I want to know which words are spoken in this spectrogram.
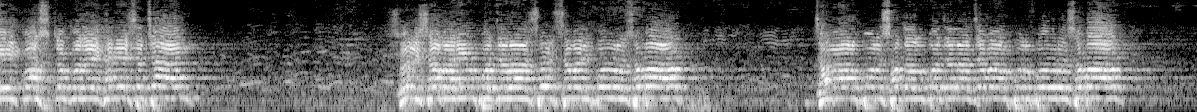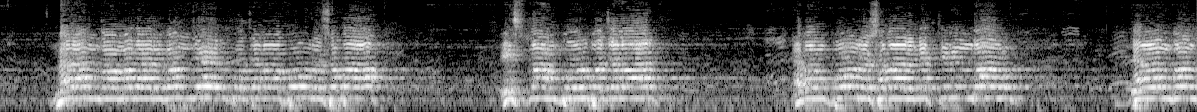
এই কষ্ট করে এখানে এসেছেন সরিষাবাড়ি উপজেলা, সরিষাবাড়ি পৌরসভা। জামালপুর সদর উপজেলা, জামালপুর পৌরসভা। মেরাঙ্গ মাদারগঞ্জের উপজেলা পৌরসভা। ইসলামপুর উপজেলার এবং পৌরসভার নেতৃবৃন্দ, দেওয়ানগঞ্জ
